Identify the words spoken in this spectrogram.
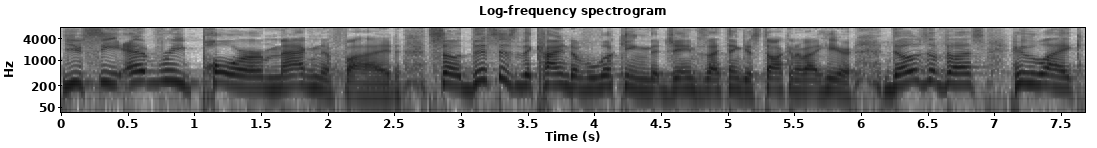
you see every pore magnified. So this is the kind of looking that James, I think, is talking about here. Those of us who like,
